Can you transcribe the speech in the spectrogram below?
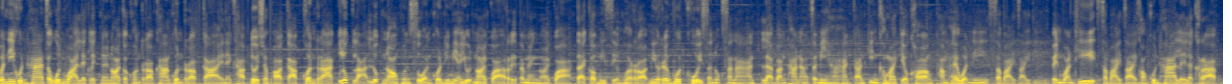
วันนี้คุณ5จะวุ่นวายเล็ก ๆ น้อยๆ กับคนรอบข้างคนรอบกายนะครับ โดยเฉพาะกับคนรักลูกหลานลูกน้องหุ้นส่วนคนที่มีอายุน้อยกว่า หรือตำแหน่งน้อยกว่า แต่ก็มีเสียงหัวเราะมีเรื่องพูดคุยสนุกสนาน และบางท่านอาจจะมีอาหารการกินเข้ามาเกี่ยวข้องทำให้วันนี้สบายใจดี เป็นวันที่สบายใจของคุณ5เลยละครับ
